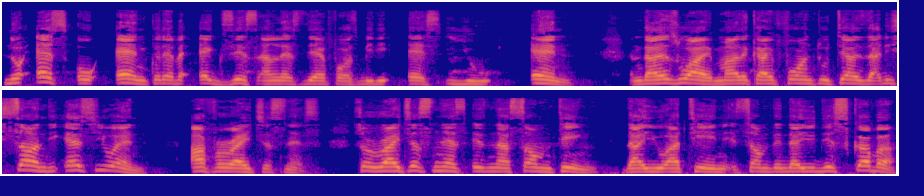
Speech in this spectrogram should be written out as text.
No S-O-N could ever exist unless therefore be the S-U-N. And that is why Malachi 4 and 2 tells that the sun, the S-U-N, of righteousness. So righteousness is not something that you attain. It's something that you discover.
